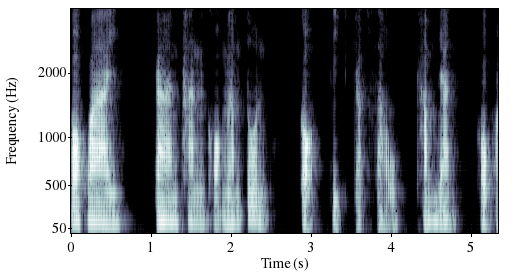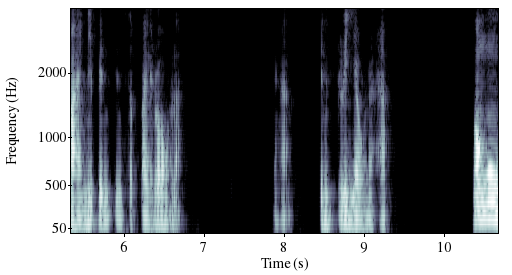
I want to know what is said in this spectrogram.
กอควายการพันของลำต้นเกาะติดกับเสาค้ำยันคอควายนี่เป็นเป็นสไปรัลละนะครับเป็นเกลียวนะครับงองู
